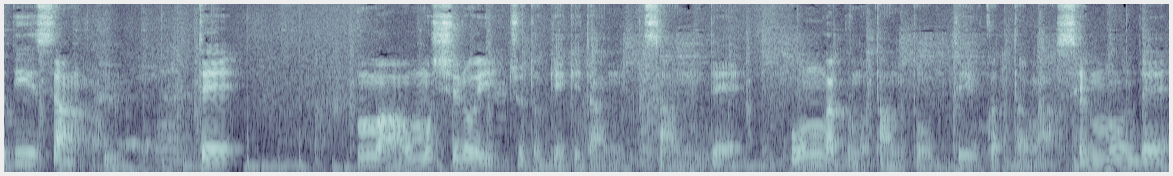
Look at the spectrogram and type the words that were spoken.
POD さんって、まあ面白いちょっと劇団さんで音楽の担当っていう方が専門で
